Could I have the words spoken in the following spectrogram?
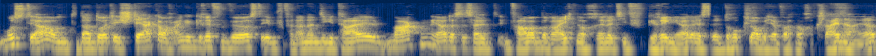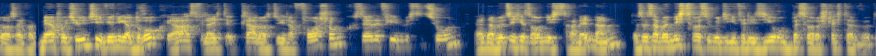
musst, ja, und da deutlich stärker auch angegriffen wirst eben von anderen Digitalmarken, ja, das ist halt im Pharmabereich noch relativ gering, ja, da ist der Druck, glaube ich, einfach noch kleiner, ja, du hast einfach mehr Opportunity, weniger Druck, ja, hast vielleicht, klar, du hast durch der Forschung sehr, sehr viel Investitionen, ja, da wird sich jetzt auch nichts dran ändern. Das ist aber nichts, was über Digitalisierung besser oder schlechter wird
